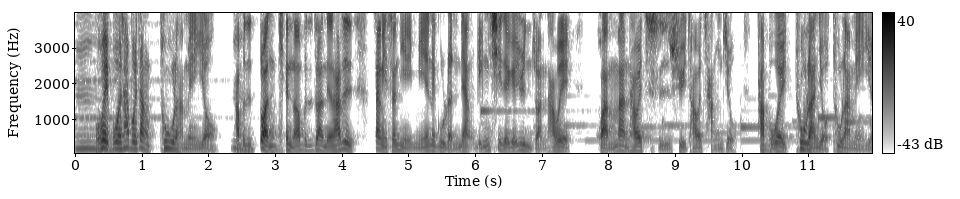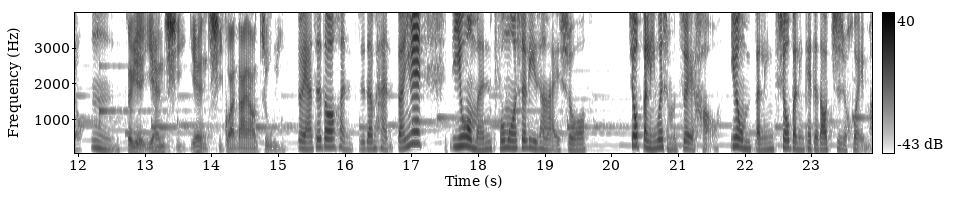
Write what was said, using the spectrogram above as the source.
嗯，不会不会，他不会这样突然没有，他不是断电，然后不是断电，他是在你身体里面那股能量灵气的一个运转，它会。缓慢，它会持续，它会长久，它不会突然有，突然没有。嗯，这个也很奇，也很奇怪，大家要注意。对啊，这都很值得判断。因为以我们伏魔师立场来说，修本灵为什么最好？因为我们本灵修本灵可以得到智慧嘛。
